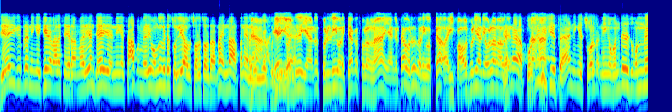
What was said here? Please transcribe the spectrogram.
ஜேஇ கிட்ட நீங்க கீழே வேலை செய்யற மாதிரியும் ஜெய் நீங்க ஸ்டாப் மாரி உங்ககிட்ட சொல்லி அவர் சொல்ல சொல்றாருன்னா என்ன அர்த்தம் எனக்கு புரியல. வந்து என்கிட்ட சொல்லி உனக்கு கேட்க சொல்லல என்கிட்ட ஒரு நீங்க இப்ப அவர் சொல்லி அது எவ்வளவு நாள் பொது விஷயத்த நீங்க சொல்ற நீங்க வந்து ஒண்ணு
